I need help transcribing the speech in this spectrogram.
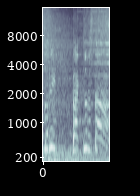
to the reef, back to the start.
